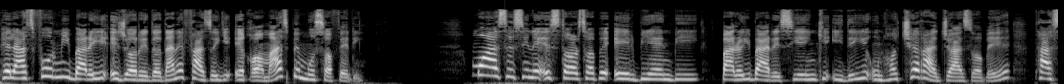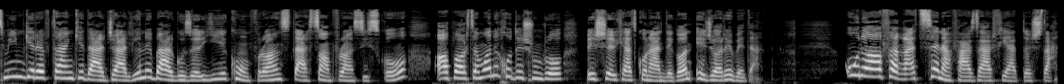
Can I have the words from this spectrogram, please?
پلتفرمی برای اجاره دادن فضای اقامت به مسافرین. مؤسسین استارتاپ Airbnb برای بررسی اینکه ایده اونها چقدر جذابه تصمیم گرفتن که در جریان برگزاری کنفرانس در سان فرانسیسکو آپارتمان خودشون رو به شرکت کنندگان اجاره بدن. اونا فقط سه نفر ظرفیت داشتن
